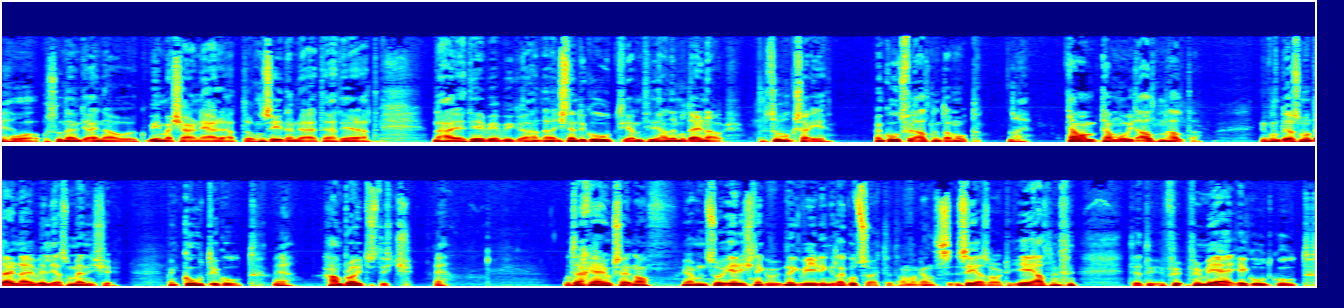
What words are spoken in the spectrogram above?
Ja. Og, og så nevnte jeg en av Vimakjæren her at hun sier nemlig at det er at Nei, det er vi, vi han er ikke nevnt god, ja, men han er moderne av. Så hukser jeg. Men god for alt nødt av mot. Nei. Det må vi alt nødt halta. Vi kan bli så moderne i vilja som människor. Men god er god. Ja. Han brøytes det ikke. Ja. Og det kan jag också säga, nå. Ja, men så er det inte något viring eller godsøtt, utan man kan säga så. Jeg er alltid, Det, for, for meg er god god.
